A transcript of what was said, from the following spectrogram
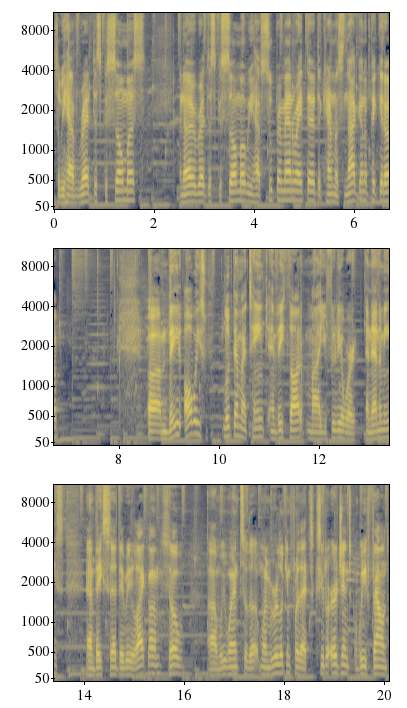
So we have red discosomas. Another red discosoma. We have Superman right there. The camera's not gonna pick it up. Um, they always looked at my tank and they thought my Euphyllia were anemones and they said they really like them. So uh, we went to the, when we were looking for that Tuxedo Urchin, we found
